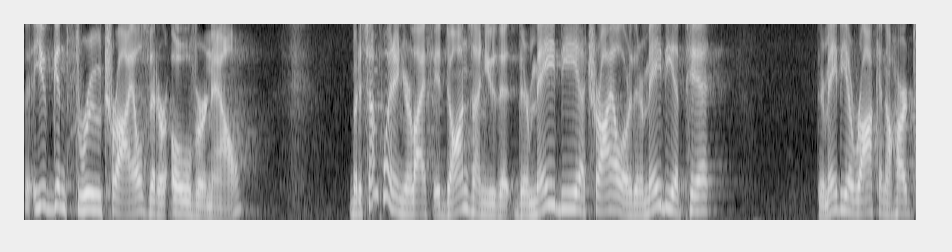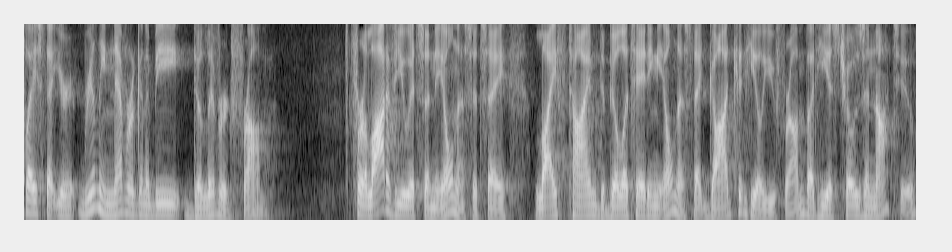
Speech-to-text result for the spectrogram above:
You've been through trials that are over now. But at some point in your life, it dawns on you that there may be a trial or there may be a pit, there may be a rock in a hard place that you're really never going to be delivered from. For a lot of you, it's an illness. It's a lifetime debilitating illness that God could heal you from, but He has chosen not to.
